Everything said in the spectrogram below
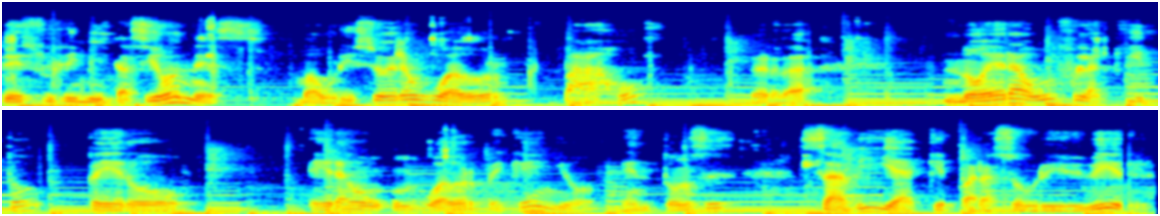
de sus limitaciones. Mauricio era un jugador bajo, ¿verdad? No era un flaquito, pero era un, un jugador pequeño. Entonces sabía que para sobrevivir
